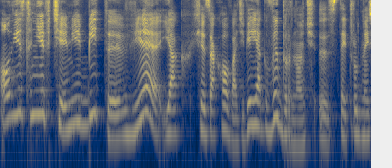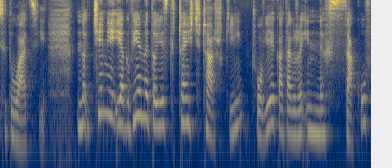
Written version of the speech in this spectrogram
on jest nie w ciemię bity. Wie, jak się zachować. Wie, jak wybrnąć y, z tej trudnej sytuacji. No, ciemię, jak wiemy, to jest część czaszki człowieka, także innych ssaków.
